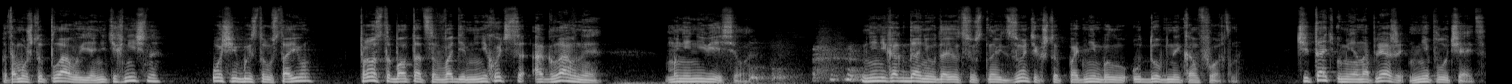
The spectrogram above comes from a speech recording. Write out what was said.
потому что плаваю я не технично – очень быстро устаю. Просто болтаться в воде мне не хочется. А главное, мне не весело. Мне никогда не удается установить зонтик, чтобы под ним было удобно и комфортно. Читать у меня на пляже не получается.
